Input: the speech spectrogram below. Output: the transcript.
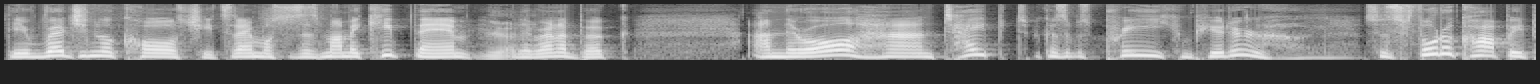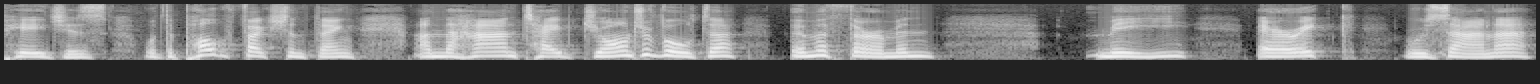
the original call sheets. And I must have says, Mommy, keep them. Yeah. They were in a book and they're all hand typed because it was pre computer. Oh, So it's photocopied pages with the Pulp Fiction thing and the hand typed John Travolta, Uma Thurman, me, Eric, Rosanna,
